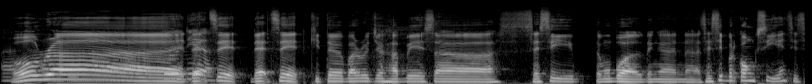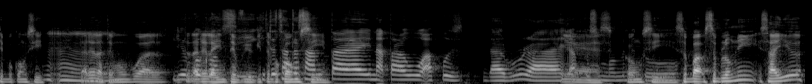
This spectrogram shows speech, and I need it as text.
Alright. That's it. That's it. Kita baru je habis uh, sesi temu bual dengan uh, sesi berkongsi eh, sesi berkongsi. Mm-mm. Tak adalah temu bual. Kita tak adalah berkongsi. interview, kita, kita berkongsi. santai-santai nak tahu apa darurat apa Yes, semua benda kongsi. tu. Sebab sebelum ni saya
